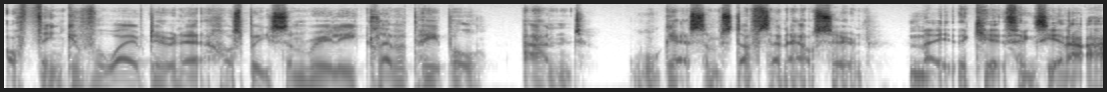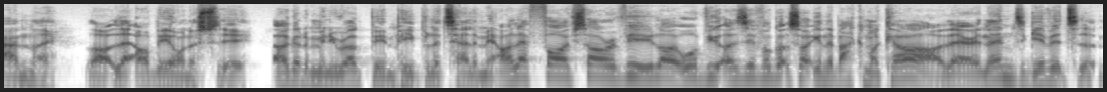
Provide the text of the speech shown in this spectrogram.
I'll think of a way of doing it. I'll speak to some really clever people and we'll get some stuff sent out soon. Mate, the kit thing's getting out of hand though. Like, let, I'll be honest with you. I got a mini rugby and people are telling me, I left five star review. Like, what have you got? As if I've got something in the back of my car there and then to give it to them.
